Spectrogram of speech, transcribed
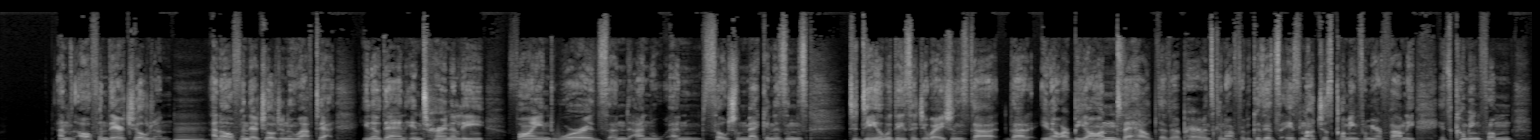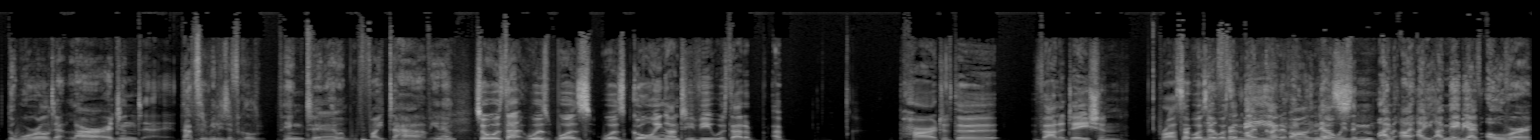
And often they're children. And often they're children who have to, you know, then internally find words and, and, and social mechanisms to deal with these situations that, that, you know, are beyond the help that their parents can offer because it's, it's not just coming from your family, it's coming from the world at large. And uh, that's a really difficult thing to Yeah. uh, fight to have, you know? So was that was was was going on TV? Was that a, a part of the validation process? was no, it? Was for it? me, I'm kind of on no, this. I, I, I, maybe I've over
